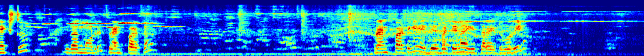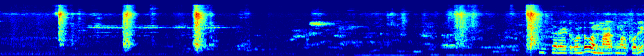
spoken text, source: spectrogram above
ನೆಕ್ಸ್ಟ್ ಇವಾಗ ನೋಡ್ರಿ ಫ್ರಂಟ್ ಪಾರ್ಟ್ ಫ್ರಂಟ್ ಪಾರ್ಟಿಗೆ ಇದೇ ಬಟ್ಟೆನ ಈ ಥರ ಇಟ್ಕೋರಿ. ಈ ಥರ ಇಟ್ಕೊಂಡು ಒಂದು ಮಾರ್ಕ್ ಮಾಡ್ಕೊರಿ.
